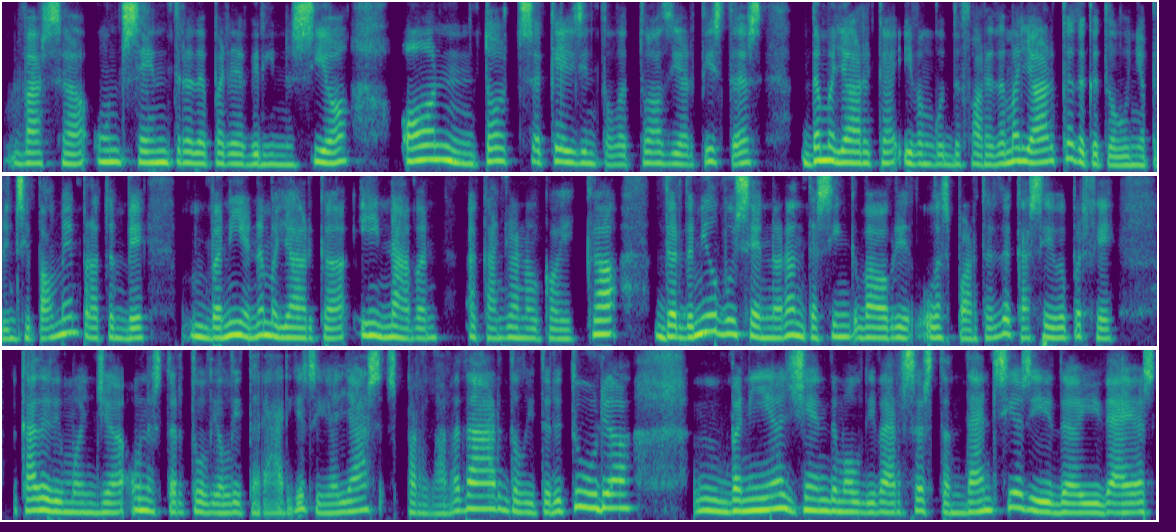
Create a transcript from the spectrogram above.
Va ser un centre de peregrinació on tots aquells intel·lectuals i artistes de Mallorca i vengut de fora de Mallorca, de Catalunya principalment, però també venien a Mallorca i anaven a Can Joan Alcoy, que des de 1895 va obrir les portes de casa seva per fer cada diumenge unes tertúlies literàries i allà es parlava d'art, de literatura, venia gent de molt diverses tendències i d'idees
